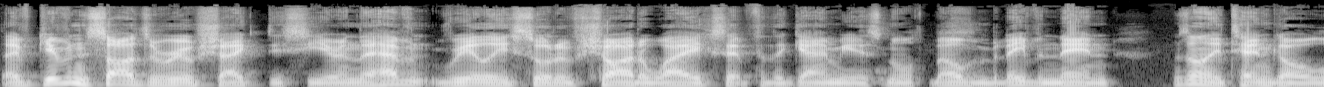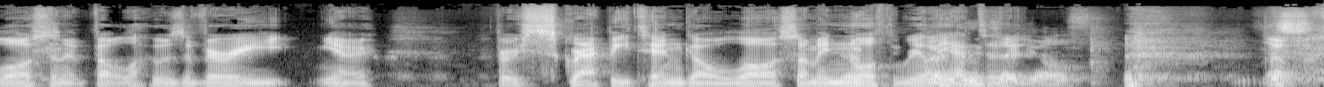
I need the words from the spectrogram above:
they've given sides a real shake this year, and they haven't really sort of shied away except for the game against North Melbourne. But even then, it was only a ten goal loss, and it felt like it was a very you know very scrappy ten goal loss. I mean, yeah, North really had to.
